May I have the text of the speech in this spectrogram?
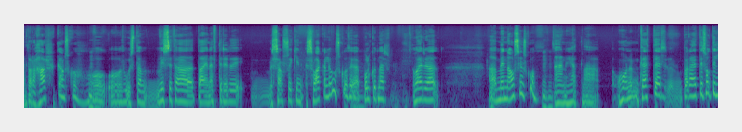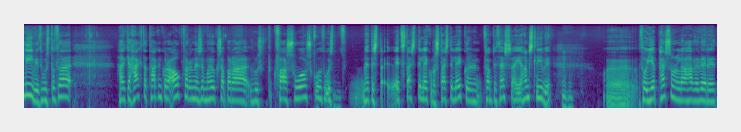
en bara harkan sko mm -hmm. og, og þú veist, hann vissi það daginn eftir er þið sásaukin svakalegu sko þegar mm -hmm. bólgurnar væri að, að minna á sig sko, en hérna honum, þetta er bara, þetta er svolítið lífið, þú veist, og það það er ekki hægt að taka einhverja ákvarðinni sem að hugsa bara, þú veist, hvað svo, sko, þú veist, mm. þetta er stæ, eitt stærsti leikur og stærsti leikurinn fram til þessa í hans lífi. Mm -hmm. uh, þó ég persónulega hafi verið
